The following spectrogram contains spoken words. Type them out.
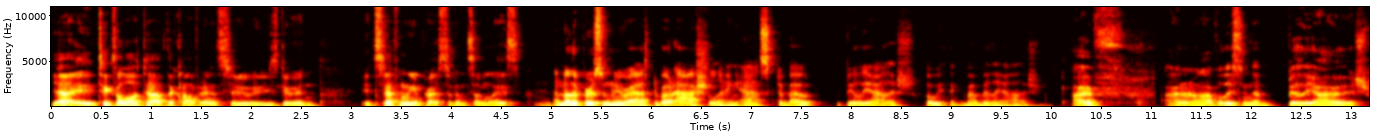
yeah, it takes a lot to have the confidence to do what he's doing. It's definitely impressive in some ways. another person we were asked about Ashling asked about Billie Eilish what we think about Billie Eilish I've I don't know, I've listened to Billie Eilish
